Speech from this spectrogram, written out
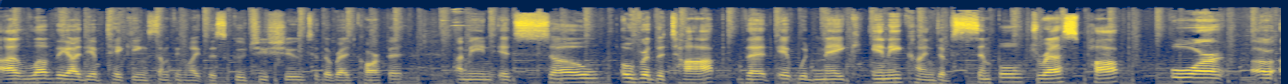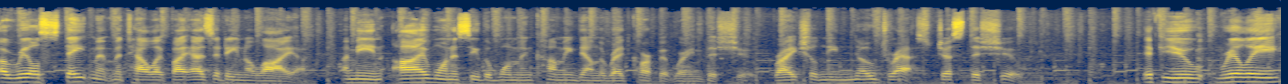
I love the idea of taking something like this Gucci shoe to the red carpet. I mean, it's so over the top that it would make any kind of simple dress pop or a, a real statement metallic by Azzedine Alaïa. I mean, I want to see the woman coming down the red carpet wearing this shoe, right? She'll need no dress, just this shoe. If you really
